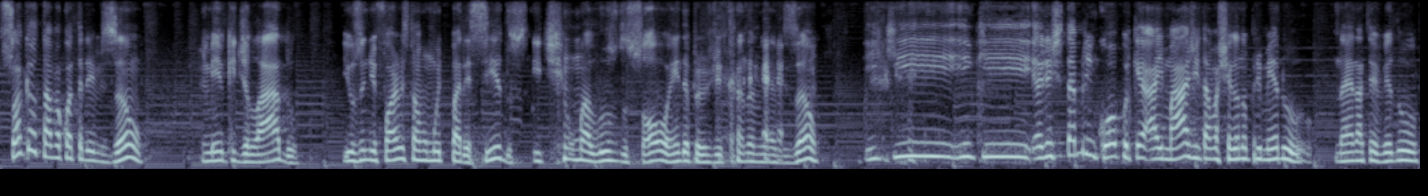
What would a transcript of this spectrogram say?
Só que eu tava com a televisão meio que de lado e os uniformes estavam muito parecidos e tinha uma luz do sol ainda prejudicando a minha visão. E que, em que a gente até brincou, porque a imagem tava chegando primeiro né, na TV do,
